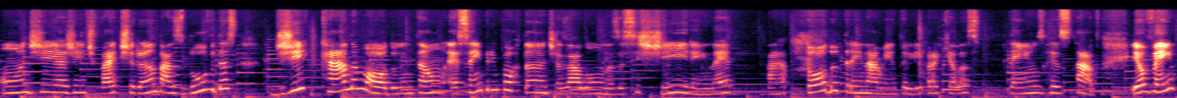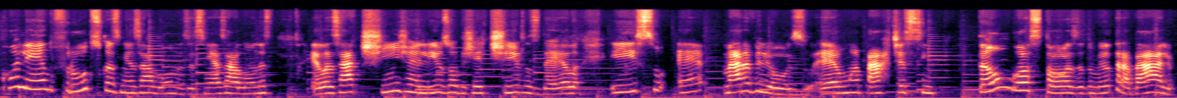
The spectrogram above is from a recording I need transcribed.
onde a gente vai tirando as dúvidas de cada módulo. Então, é sempre importante as alunas assistirem, né? todo o treinamento ali para que elas tenham os resultados. Eu venho colhendo frutos com as minhas alunas, as minhas alunas elas atingem ali os objetivos dela e isso é maravilhoso. É uma parte assim tão gostosa do meu trabalho,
